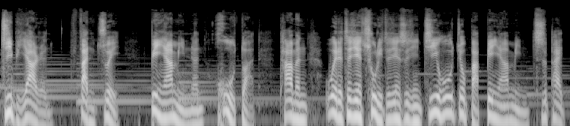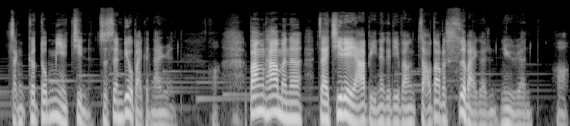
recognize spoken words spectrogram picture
基比亚人犯罪、便雅悯人护短，他们为了这件处理这件事情，几乎就把便雅悯支派整个都灭尽了，只剩六百个男人，帮他们呢在基列雅比那个地方找到了四百个女人。啊，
